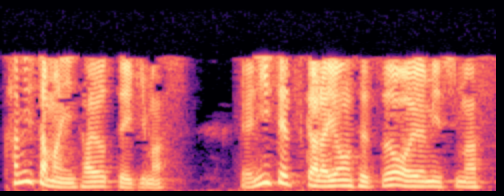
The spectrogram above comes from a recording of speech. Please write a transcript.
神様に頼っていきます。2節から4節をお読みします。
